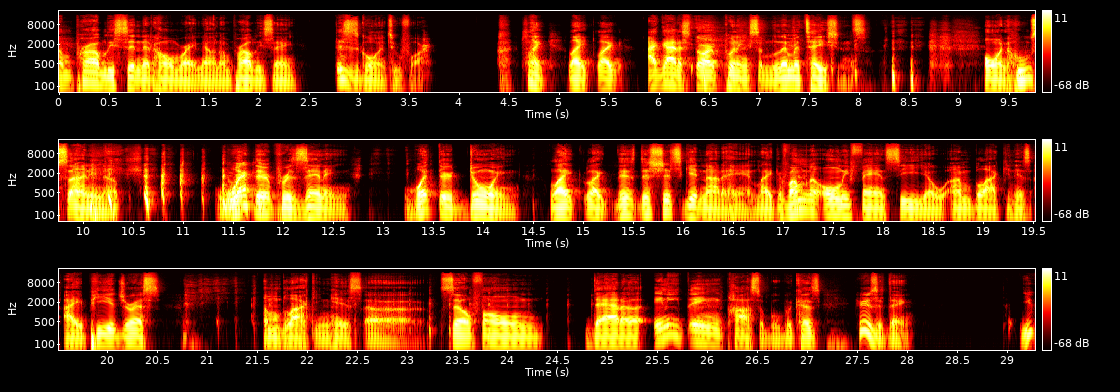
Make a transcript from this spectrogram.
I'm probably sitting at home right now and I'm probably saying, this is going too far. like, like, like, I gotta start putting some limitations on who's signing up, what they're presenting, what they're doing. Like, like this this shit's getting out of hand. Like, if I'm the OnlyFans CEO, I'm blocking his IP address. I'm blocking his uh cell phone data, anything possible. Because here's the thing. You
